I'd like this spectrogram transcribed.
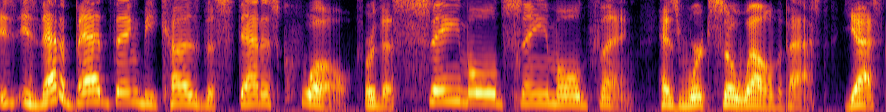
Is is that a bad thing because the status quo or the same old same old thing has worked so well in the past? Yes,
